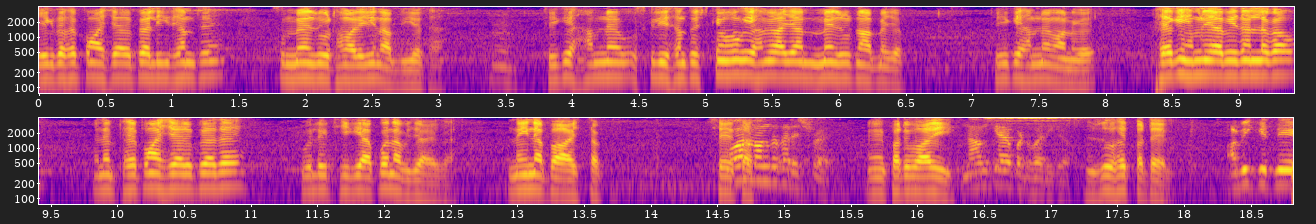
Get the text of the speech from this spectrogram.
एक दफ़े पाँच हज़ार रुपया ली थी हमसे तो मेन रूट हमारे लिए नाप दिया था। ठीक है हमने उसके लिए संतुष्ट क्यों होंगे हमें आज मेन रूट नाप में जब। ठीक है हमने मान गए। फिर कि हमने आवेदन लगाओ मैंने फिर पाँच हज़ार रुपया दे बोले ठीक है आपको नप जाएगा नहीं नपा आज तक। छः कौन सात। माँगता था रिश्वत? पटवारी। नाम क्या है पटवारी का? रोहित पटेल। अभी कितने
